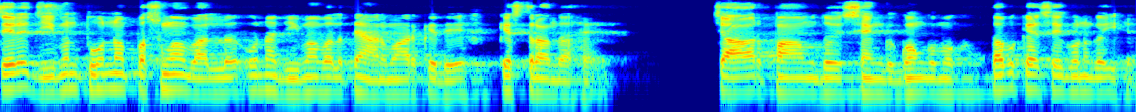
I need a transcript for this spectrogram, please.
ਤੇਰੇ ਜੀਵਨ ਤੋਂ ਉਹਨਾਂ ਪਸ਼ੂਆਂ ਵੱਲ, ਉਹਨਾਂ ਜੀਵਾਂ ਵੱਲ ਧਿਆਨ ਮਾਰ ਕੇ ਦੇਖ ਕਿਸ ਤਰ੍ਹਾਂ ਦਾ ਹੈ। ਚਾਰ ਪਾਮ ਦੋਇ ਸਿੰਘ ਗੁੰਗ ਮੁਖ, ਤਬ ਕੈਸੇ ਗੁਣ ਗਈ ਹੈ।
